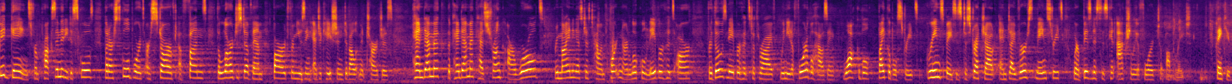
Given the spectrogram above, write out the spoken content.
big gains from proximity to schools, but our school boards are starved of funds, the largest of them barred from using education development charges. Pandemic, the pandemic has shrunk our worlds, reminding us just how important our local neighbourhoods are. For those neighbourhoods to thrive, we need affordable housing, walkable, bikeable streets, green spaces to stretch out, and diverse main streets where businesses can actually afford to operate. Thank you.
